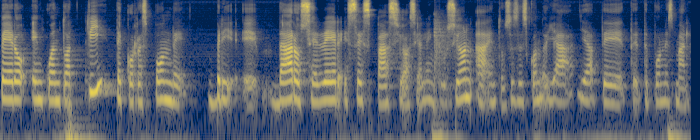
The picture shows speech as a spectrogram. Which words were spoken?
Pero en cuanto a ti te corresponde eh, dar o ceder ese espacio hacia la inclusión, ah, entonces es cuando ya, ya te, te, pones mal.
